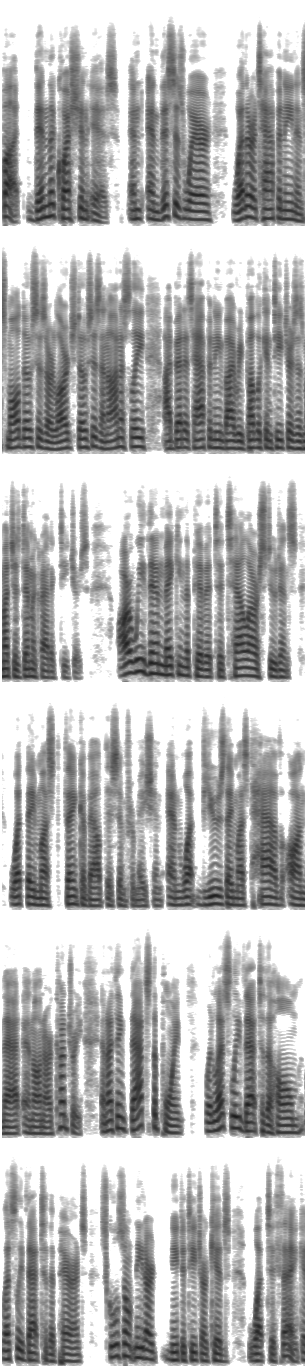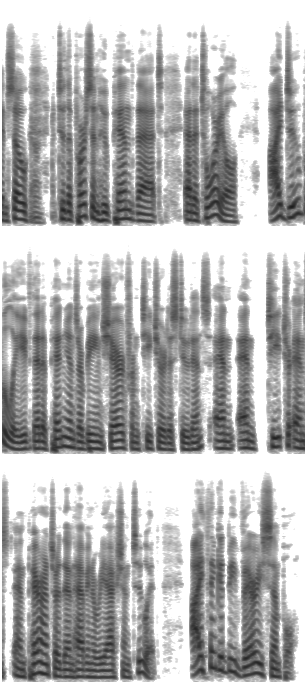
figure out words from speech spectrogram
But then the question is and and this is where whether it's happening in small doses or large doses and honestly i bet it's happening by republican teachers as much as democratic teachers are we then making the pivot to tell our students what they must think about this information and what views they must have on that and on our country? And I think that's the point where let's leave that to the home. Let's leave that to the parents. Schools don't need our need to teach our kids what to think. And so yeah. to the person who penned that editorial, I do believe that opinions are being shared from teacher to students and and teacher and and parents are then having a reaction to it. I think it'd be very simple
